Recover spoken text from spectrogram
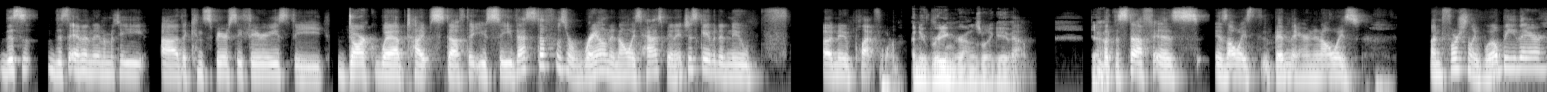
this this anonymity uh the conspiracy theories the dark web type stuff that you see that stuff was around and always has been it just gave it a new a new platform A new breeding ground is what it gave it. Yeah. Yeah. but the stuff is is always been there and it always unfortunately will be there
